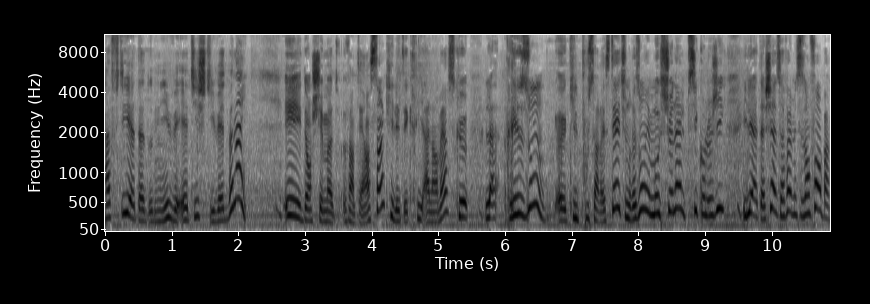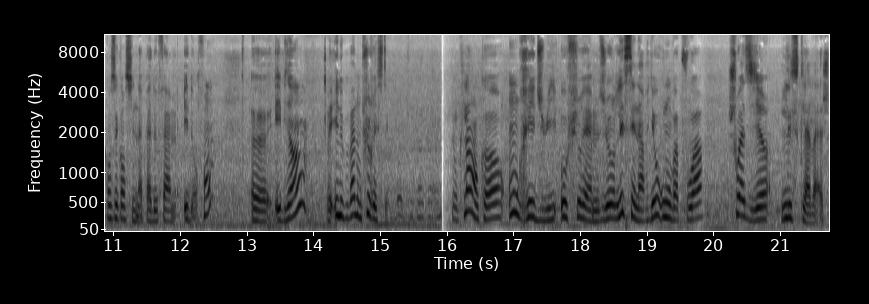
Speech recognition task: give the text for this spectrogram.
hafti et adoni et. Et dans Shemot 21.5, il est écrit à l'inverse que la raison euh, qu'il pousse à rester est une raison émotionnelle, psychologique. Il est attaché à sa femme et ses enfants. Par conséquent, s'il n'a pas de femme et d'enfants, eh bien, il ne peut pas non plus rester. Donc là encore, on réduit au fur et à mesure les scénarios où on va pouvoir choisir l'esclavage.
